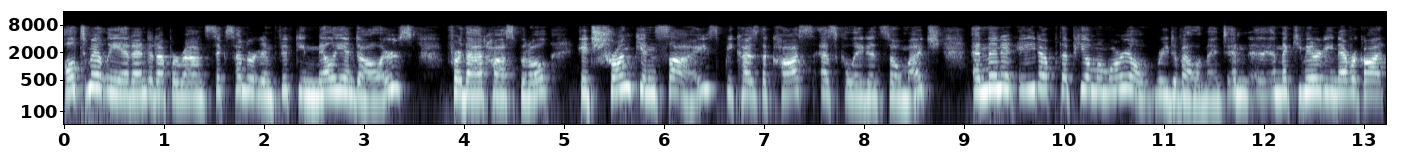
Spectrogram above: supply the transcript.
Ultimately, it ended up around 650 million dollars for that hospital. It shrunk in size because the costs escalated so much, and then it ate up the Peel Memorial redevelopment, and and the community never got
